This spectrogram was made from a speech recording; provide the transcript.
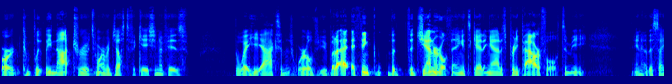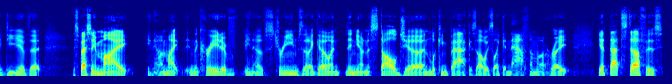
or completely not true? It's more of a justification of his the way he acts in his worldview. But I, I, think the the general thing it's getting at is pretty powerful to me. You know, this idea of that, especially my you know in my in the creative you know streams that I go and then you know nostalgia and looking back is always like anathema, right? Yet that stuff is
